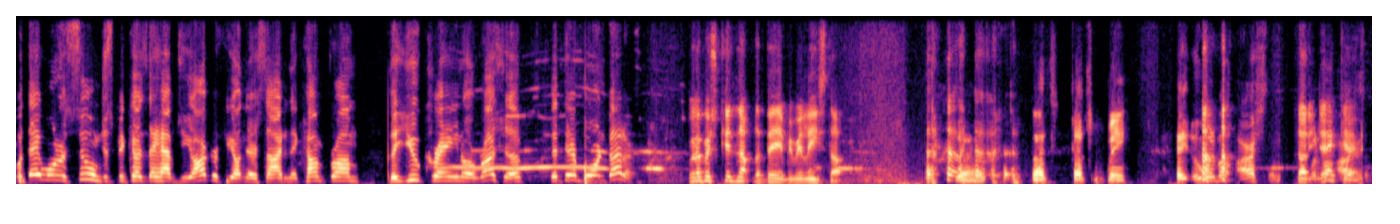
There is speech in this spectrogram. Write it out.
but they won't assume just because they have geography on their side and they come from the Ukraine or Russia that they're born better. Whoever's kidnapped the baby, release that. Yeah, that's that's me. Hey, what about Arsen? Daddy What about daycare. Arsen?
